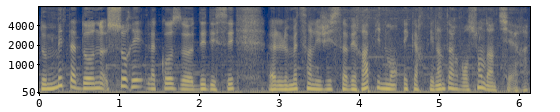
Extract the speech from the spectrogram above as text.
de méthadone serait la cause des décès. Le médecin légiste avait rapidement écarté l'intervention d'un tiers.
